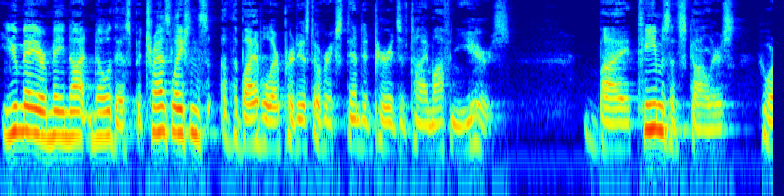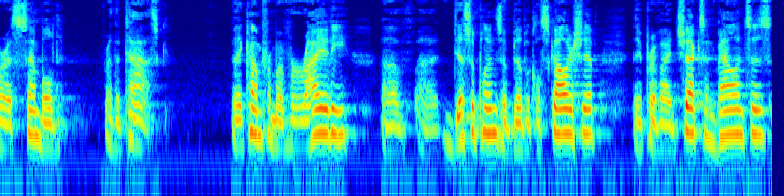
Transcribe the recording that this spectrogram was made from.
you may or may not know this, but translations of the Bible are produced over extended periods of time, often years, by teams of scholars who are assembled for the task. They come from a variety of uh, disciplines of biblical scholarship. They provide checks and balances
